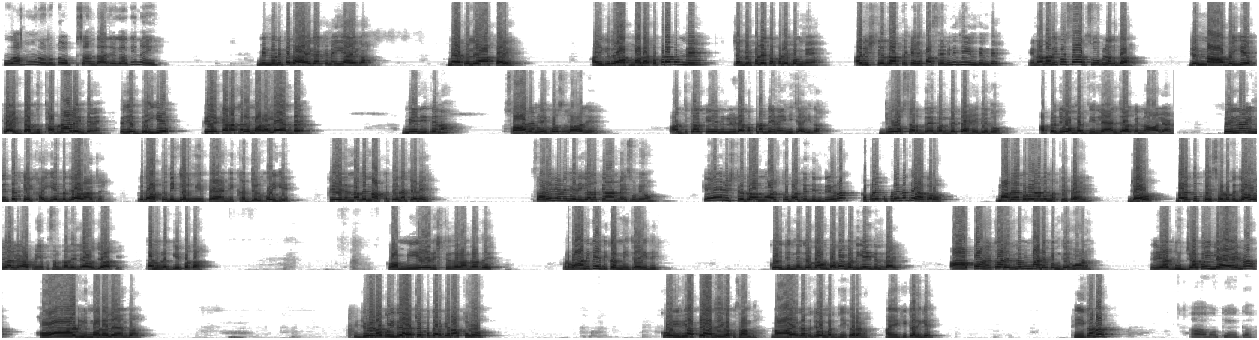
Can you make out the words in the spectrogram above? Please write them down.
ਭੂਆ, ਹੁਣ ਉਹਨੂੰ ਟੌਪ ਪਸੰਦ ਆ ਜਾਏਗਾ ਕਿ ਨਹੀਂ? ਮੈਨੂੰ ਨਹੀਂ ਪਤਾ ਆਏਗਾ ਕਿ ਨਹੀਂ ਆਏਗਾ। ਮੈਂ ਤੇ ਲਿਆਤਾ ਏ। ਅਸੀਂ ਕਿਤੇ ਆਪ ਮਾੜਾ ਕੱਪੜਾ ਪਾਉਨੇ ਆ, ਚੰਗੇ ਭਲੇ ਕੱਪੜੇ ਪਾਉਨੇ ਆ। ਆ ਰਿਸ਼ਤੇਦਾਰ ਤੇ ਕਿਸੇ ਪਾਸੇ ਵੀ ਨਹੀਂ ਜੀਣ ਦਿੰਦੇ। ਇਹਨਾਂ ਦਾ ਨਹੀਂ ਕੋਈ ਹਿਸਾਬ ਸੂਬ ਲੱਗਦਾ। ਜੇ ਨਾ ਦਈਏ ਤੇ ਐਡਾ ਬੂਥਾ ਬਣਾ ਲੈਂਦੇ ਨੇ, ਤੇ ਜੇ ਦਈਏ, ਫੇਰ ਕਹਿਣਾ ਖਰੇ ਮਾੜਾ ਲੈ ਆਂਦਾ ਏ। ਮੇਰੀ ਤੇ ਨਾ ਸਾਰਿਆਂ ਨੂੰ ਇਹੋ ਸਲਾਹ ਜੇ। ਅੱਜ ਕੱਲ ਕਿਸੇ ਨੂੰ ਲੀੜਾ ਕੱਪੜਾ ਦੇਣਾ ਹੀ ਨਹੀਂ ਚਾਹੀਦਾ। ਜੋ ਸਰਦੇ ਬੰਦੇ ਪੈਸੇ ਦੇ ਦੋ, ਆਪੇ ਜੋ ਮਰਜ਼ੀ ਲੈਣ ਜਾ ਕੇ ਨਾ ਲੈਣ। ਪਹਿਲਾਂ ਇੰਨੇ ਧੱਕੇ ਖਾਈਏ ਬਾਜ਼ਾਰਾਂ 'ਚ, ਕਿ ਰਾਤ ਦੀ ਗਰਮੀ ਪੈਣ ਦੀ ਖੱਜਲ ਹੋਈਏ, ਫੇਰ ਇਹਨਾਂ ਦੇ ਨੱਕ ਤੇ ਨਾ ਚੜੇ ਸਾਰੇ ਜਾਣੇ ਮੇਰੀ ਗੱਲ ਧਿਆਨ ਨਾਲ ਹੀ ਸੁਣਿਓ। ਕਿਸੇ ਰਿਸ਼ਤੇਦਾਰ ਨੂੰ ਅੱਜ ਤੋਂ ਬਾਅਦ ਜੇ ਦਿੰਦੇ ਹੋ ਨਾ, ਕੱਪੜੇ ਕੁਪੜੇ ਨਾ ਦਿਆ ਕਰੋ। ਮਾਰਿਆ ਕਰੋ ਇਹਨਾਂ ਦੇ ਮੱਥੇ ਪੈਸੇ। ਜਾਓ, ਨਾਲੇ ਧੁੱਪੇ ਸੜੋ ਤੇ ਜਾਓ ਜਾਂ ਆਪਣੀਆਂ ਪਸੰਦਾਂ ਦੇ ਲਿਆਓ ਜਾ ਕੇ। ਤੁਹਾਨੂੰ ਲੱਗੇ ਪਤਾ। ਕੰਮ ਹੀ ਇਹ ਰਿਸ਼ਤੇਦਾਰਾਂ ਦਾ ਤੇ। ਪਰਵਾਹ ਨਹੀਂ ਕਿਸੇ ਦੀ ਕਰਨੀ ਚਾਹੀਦੀ। ਕੋਈ ਜਿੰਨੇ ਜੋਗਾ ਹੁੰਦਾ, ਕੋਈ ਵਧੀਆ ਹੀ ਦਿੰਦਾ ਏ। ਆ ਭਾਵੇਂ ਘਰ ਇਹਦੇ ਨਾਲ ਵੀ ਮਾੜੇ ਪੰਦੇ ਹੋਣ, ਤੇ ਜਿਹੜਾ ਦੂਜਾ ਕੋਈ ਲੈ ਆਏ ਨਾ, ਹਾਰਡਲੀ ਮਾੜਾ ਲੈਣ ਦਾ ਜਿਹੜਾ ਕੋਈ ਲੈ ਚੁੱਪ ਕਰਕੇ ਰੱਖ ਲੋ ਕੋਈ ਨਹੀਂ, ਆਪੇ ਆ ਜਾਏਗਾ ਪਸੰਦ। ਨਾ ਆਏਗਾ ਤੇ ਜੋ ਮਰਜ਼ੀ ਕਰਨ, ਅਸੀਂ ਕੀ ਕਰੀਏ? ਠੀਕ ਆ ਨਾ? ਆਹੋ, ਠੀਕ ਆ।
